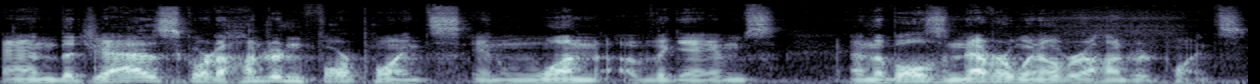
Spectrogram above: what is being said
and the Jazz scored 104 points in one of the games, and the Bulls never went over 100 points.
